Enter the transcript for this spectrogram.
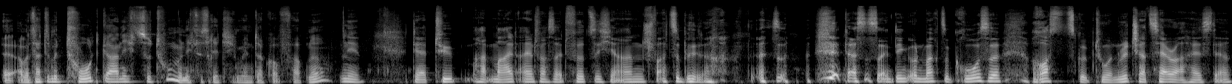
äh, aber es hatte mit Tod gar nichts zu tun, wenn ich das richtig im Hinterkopf habe, ne? Nee, der Typ hat, malt einfach seit 40 Jahren schwarze Bilder. Also, das ist sein Ding und macht so große Rostskulpturen. Richard Serra heißt er.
